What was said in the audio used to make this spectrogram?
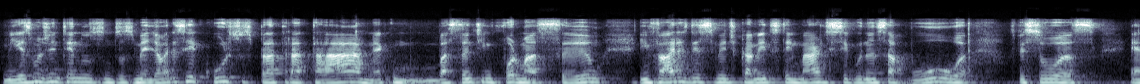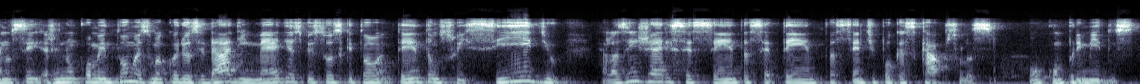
Mesmo a gente tendo um dos melhores recursos para tratar, né, com bastante informação, e vários desses medicamentos têm margem de segurança boa, as pessoas, é, não sei, a gente não comentou, mas uma curiosidade, em média, as pessoas que tentam suicídio, elas ingerem 60, 70, cento e poucas cápsulas, ou comprimidos,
